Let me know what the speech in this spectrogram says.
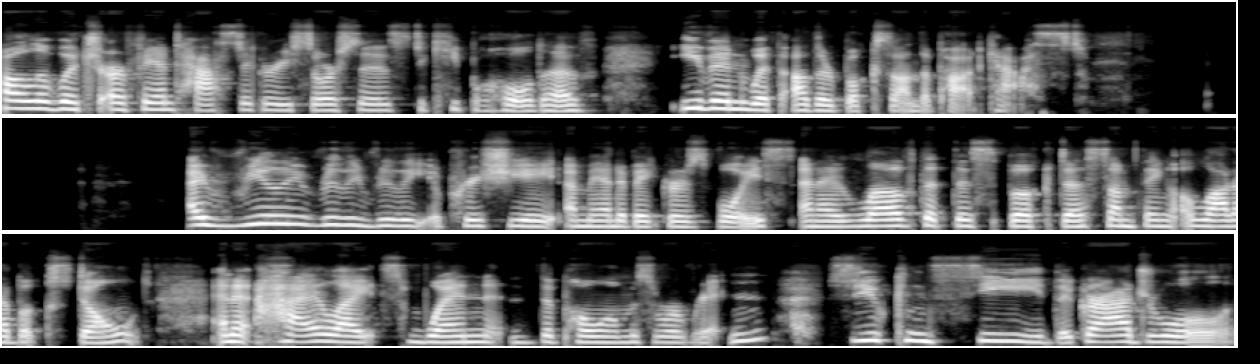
all of which are fantastic resources to keep a hold of, even with other books on the podcast. I really, really, really appreciate Amanda Baker's voice, and I love that this book does something a lot of books don't, and it highlights when the poems were written, so you can see the gradual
